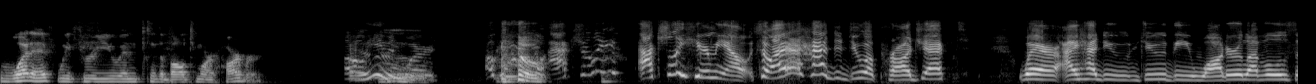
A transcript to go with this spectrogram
What if we threw you into the Baltimore Harbor? Oh, even worse. Okay, so actually, actually, hear me out. So I had to do a project where I had to do the water levels,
